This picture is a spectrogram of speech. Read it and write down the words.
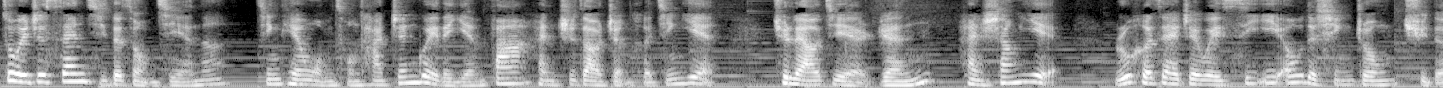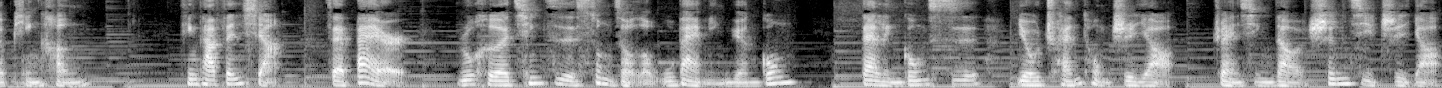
作为这三集的总结呢，今天我们从他珍贵的研发和制造整合经验，去了解人和商业如何在这位 CEO 的心中取得平衡，听他分享在拜耳。如何亲自送走了五百名员工，带领公司由传统制药转型到生技制药，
